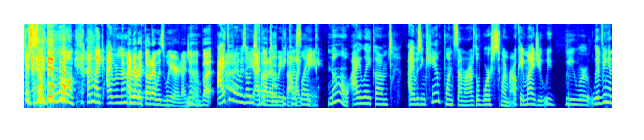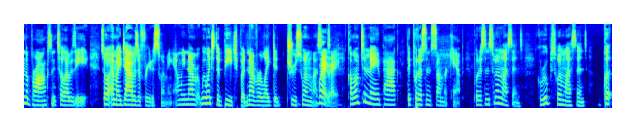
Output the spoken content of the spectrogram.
there's something wrong. I'm like, I remember. I never thought I was weird. I No. did, but I thought I was always. I thought everybody because, thought like, like me. no, I like um. I was in camp one summer. I was the worst swimmer. Okay, mind you, we we were living in the Bronx until I was eight. So, and my dad was afraid of swimming, and we never we went to the beach, but never like did true swim lessons. Right, right. Come up to Mahopac. They put us in summer camp. Put us in swim lessons, group swim lessons. But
